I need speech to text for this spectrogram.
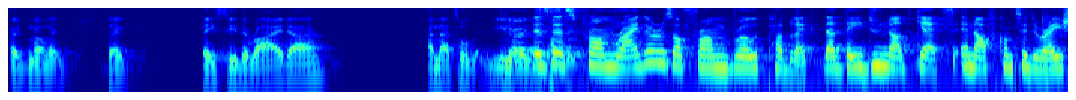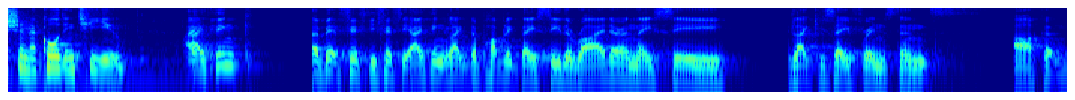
acknowledged. Like they see the rider, and that's all. You know, Is this from riders or from broad public that they do not get enough consideration according to you? I think a bit 50 50. I think like the public, they see the rider and they see, like you say, for instance, Aachen.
